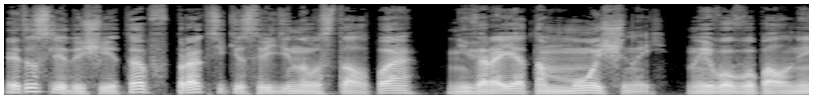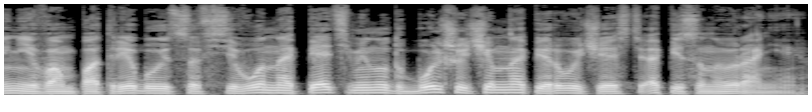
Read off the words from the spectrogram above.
Это следующий этап в практике срединного столпа, невероятно мощный. На его выполнение вам потребуется всего на 5 минут больше, чем на первую часть, описанную ранее.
